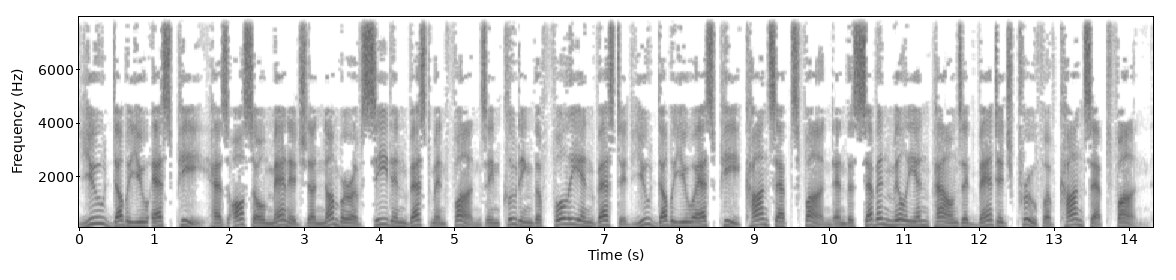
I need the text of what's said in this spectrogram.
UWSP has also managed a number of seed investment funds including the fully invested UWSP Concepts Fund and the £7 million Advantage Proof of Concept Fund.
